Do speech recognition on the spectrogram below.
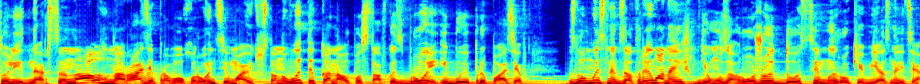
солідний арсенал. Наразі правоохоронці мають встановити канал поставки зброї і боєприпасів. Зловмисник затриманий. Йому загрожують до 7 років в'язниці.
